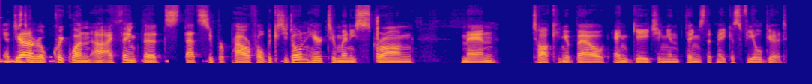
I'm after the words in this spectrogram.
Yeah, just yeah. a real quick one. Uh, I think that's that's super powerful because you don't hear too many strong men talking about engaging in things that make us feel good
